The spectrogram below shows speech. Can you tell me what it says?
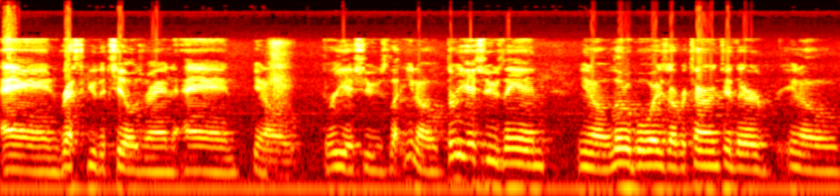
and rescue the children. And you know, three issues, like you know, three issues in, you know, little boys are returned to their, you know,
